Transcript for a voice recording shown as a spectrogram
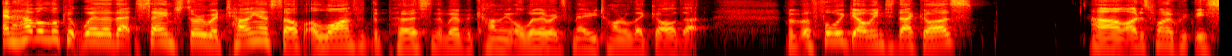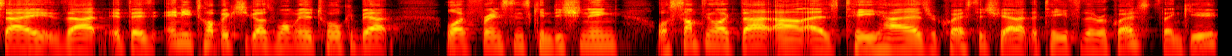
and have a look at whether that same story we're telling ourselves aligns with the person that we're becoming or whether it's maybe time to let go of that. But before we go into that, guys, um, I just want to quickly say that if there's any topics you guys want me to talk about, like for instance conditioning or something like that, uh, as T has requested, shout out to T for the request, thank you.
